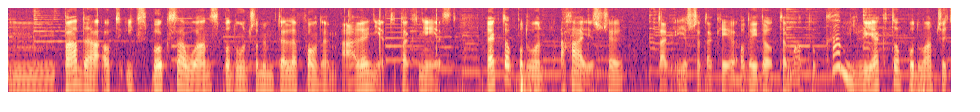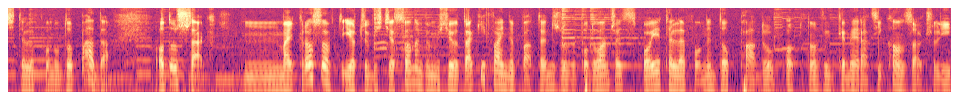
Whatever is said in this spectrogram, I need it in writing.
mm, pada od Xboxa One z podłączonym telefonem, ale nie, to tak nie jest. Jak to podłączyć? Aha, jeszcze, tak, jeszcze takie odejdę od tematu. Kamil, jak to podłączyć telefonu do pada? Otóż tak, mm, Microsoft i oczywiście Sony wymyśliły taki fajny patent, żeby podłączać swoje telefony do padów od nowych generacji konsol, czyli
